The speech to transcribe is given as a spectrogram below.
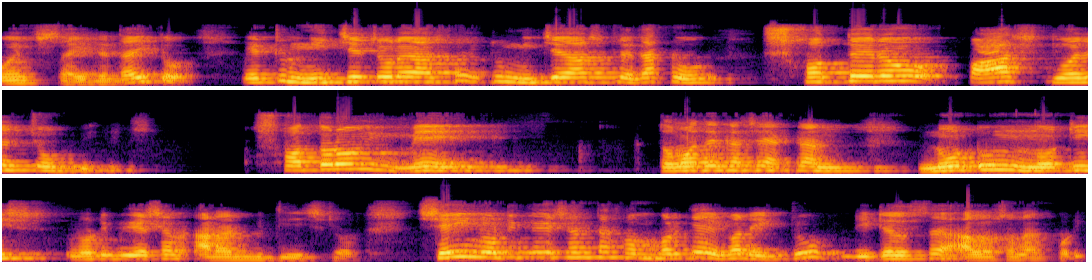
ওয়েবসাইটে তাই তো? একটু নিচে চলে আসো, একটু নিচে আসলে দেখো, সতেরো পাঁচ দু হাজার চব্বিশ, সতেরোই মে তোমাদের কাছে একটা নতুন নোটিশ নোটিফিকেশন আরআরবি দিয়েছিল। সেই নোটিফিকেশনটা সম্পর্কে এবার একটু ডিটেলসে আলোচনা করি।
